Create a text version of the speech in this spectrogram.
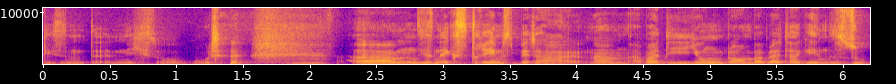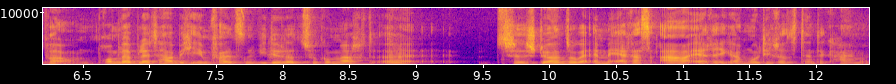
die sind äh, nicht so gut. ähm, die sind extremst bitter halt, ne? aber die jungen Brombeerblätter gehen super. Und Brombeerblätter habe ich ebenfalls ein Video dazu gemacht, äh, zerstören sogar MRSA-Erreger, multiresistente Keime.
